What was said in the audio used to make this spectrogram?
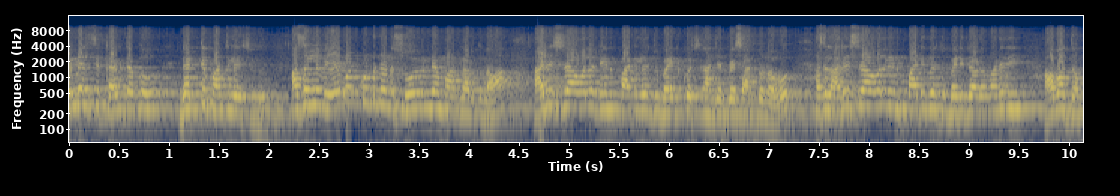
ఎమ్మెల్సీ కవితకు గట్టి పంచులు అసలు నువ్వు ఏమనుకుంటున్నావు? సోయుండే మాట్లాడుతున్నావా? హరీష్ రావు వల్ల నేను పార్టీ నుంచి బయటకు వచ్చిన అని చెప్పేసి అంటున్నావు. అసలు హరీష్ రావు వల్ల నేను పార్టీ నుంచి బయటకు రావడం అనేది అబద్ధం.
